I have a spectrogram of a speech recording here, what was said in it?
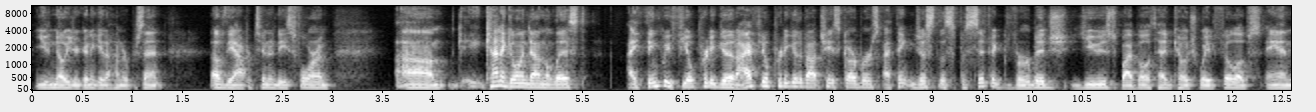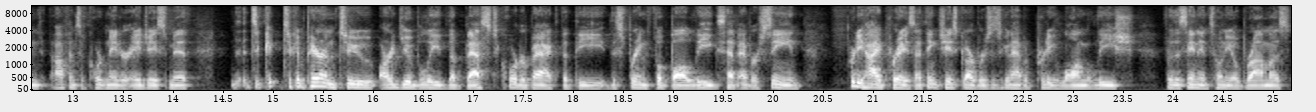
you know you're going to get 100% of the opportunities for him. Um, kind of going down the list, I think we feel pretty good. I feel pretty good about Chase Garbers. I think just the specific verbiage used by both head coach Wade Phillips and offensive coordinator AJ Smith to, to compare him to arguably the best quarterback that the the spring football leagues have ever seen, pretty high praise. I think Chase Garbers is going to have a pretty long leash for the San Antonio Brahmas.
